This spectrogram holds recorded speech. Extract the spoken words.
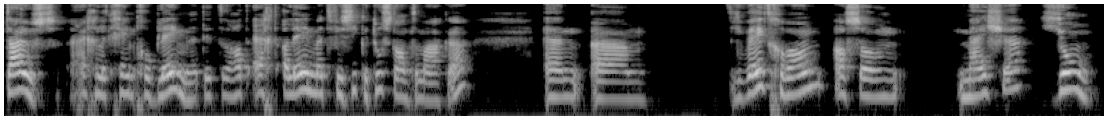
thuis eigenlijk geen problemen. Dit had echt alleen met fysieke toestand te maken. En um, je weet gewoon als zo'n meisje jong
